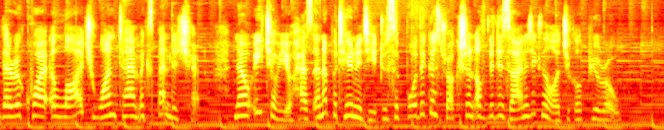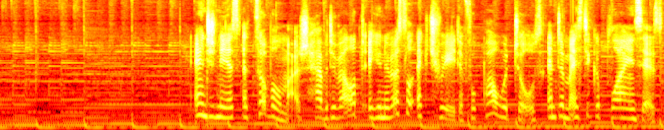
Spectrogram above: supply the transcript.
They require a large one-time expenditure. Now each of you has an opportunity to support the construction of the Design and Technological Bureau. Engineers at Sovelmash have developed a universal actuator for power tools and domestic appliances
